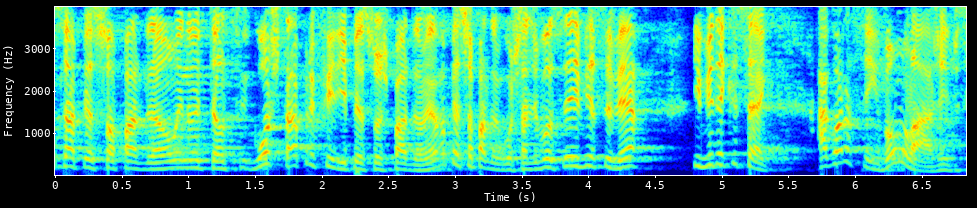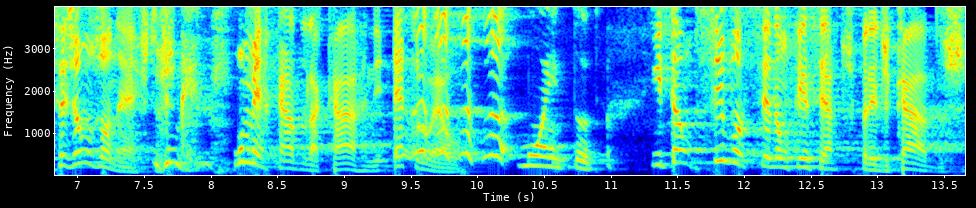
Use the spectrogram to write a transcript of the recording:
ser uma pessoa padrão e, no entanto, se gostar, preferir pessoas padrão. É uma pessoa padrão gostar de você e vice-versa, e vida que segue. Agora sim, vamos lá, gente. Sejamos honestos. O mercado da carne é cruel. Muito. Então, se você não tem certos predicados,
